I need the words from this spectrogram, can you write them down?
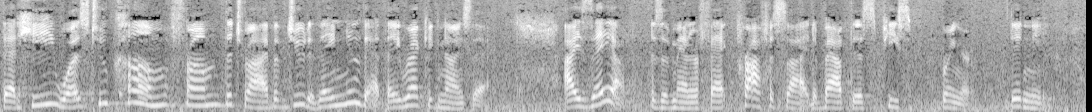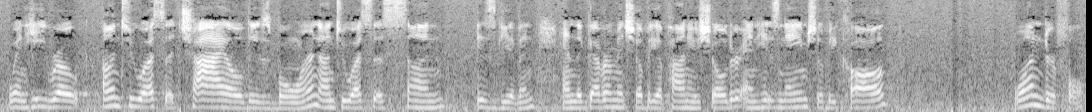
that he was to come from the tribe of Judah. They knew that, they recognized that. Isaiah, as a matter of fact, prophesied about this peace bringer, didn't he? When he wrote, Unto us a child is born, unto us a son is given, and the government shall be upon his shoulder, and his name shall be called Wonderful,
